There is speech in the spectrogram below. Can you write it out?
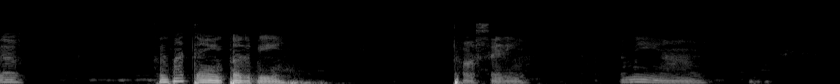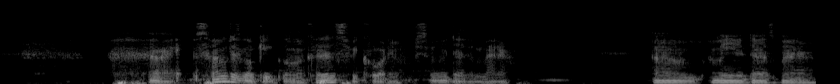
Hello? Because my thing supposed to be pulsating. Let me, um... Alright, so I'm just gonna keep going because it's recording, so it doesn't matter. Um, I mean, it does matter.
